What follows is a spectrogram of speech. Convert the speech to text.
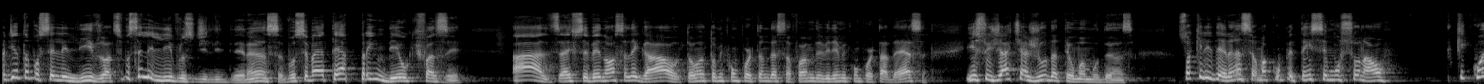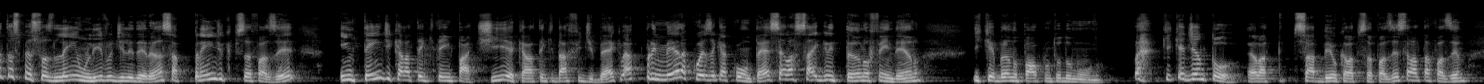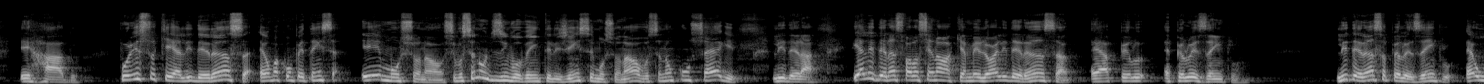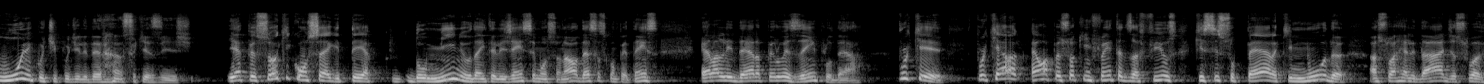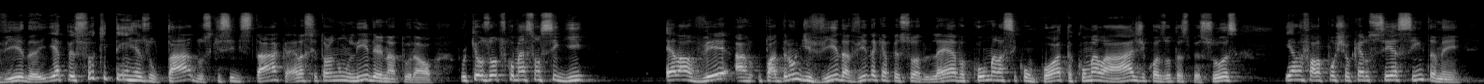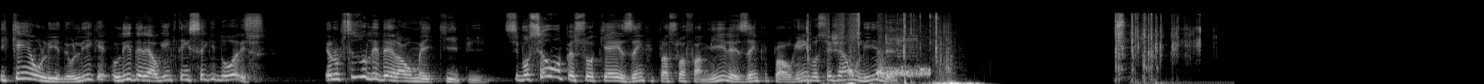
Não adianta você ler livros. Se você ler livros de liderança, você vai até aprender o que fazer. Ah, aí você vê, nossa, legal, então eu estou me comportando dessa forma, deveria me comportar dessa. Isso já te ajuda a ter uma mudança. Só que liderança é uma competência emocional. Porque quantas pessoas leem um livro de liderança, aprende o que precisa fazer, entende que ela tem que ter empatia, que ela tem que dar feedback, mas a primeira coisa que acontece é ela sai gritando, ofendendo e quebrando pau com todo mundo. O que, que adiantou ela saber o que ela precisa fazer se ela está fazendo errado? Por isso que a liderança é uma competência emocional. Se você não desenvolver inteligência emocional, você não consegue liderar. E a liderança fala assim, não, que a melhor liderança é, pelo, é pelo exemplo. Liderança pelo exemplo é o único tipo de liderança que existe. E a pessoa que consegue ter domínio da inteligência emocional, dessas competências, ela lidera pelo exemplo dela. Por quê? Porque ela é uma pessoa que enfrenta desafios, que se supera, que muda a sua realidade, a sua vida. E a pessoa que tem resultados, que se destaca, ela se torna um líder natural, porque os outros começam a seguir. Ela vê a, o padrão de vida, a vida que a pessoa leva, como ela se comporta, como ela age com as outras pessoas, e ela fala, poxa, eu quero ser assim também. E quem é o líder? O líder, o líder é alguém que tem seguidores. Eu não preciso liderar uma equipe. Se você é uma pessoa que é exemplo para sua família, exemplo para alguém, você já é um líder.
